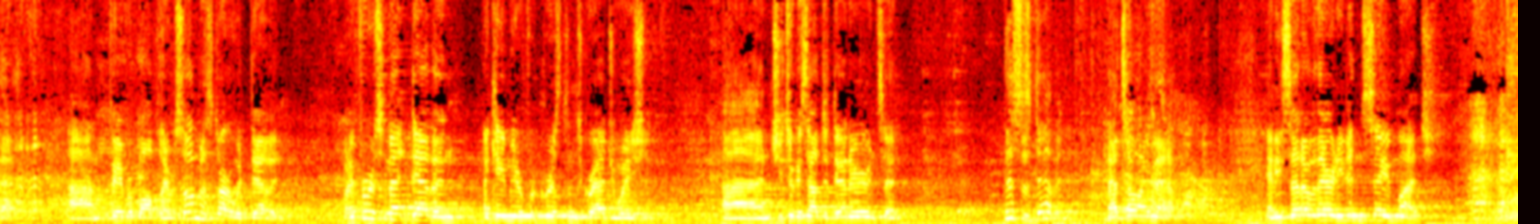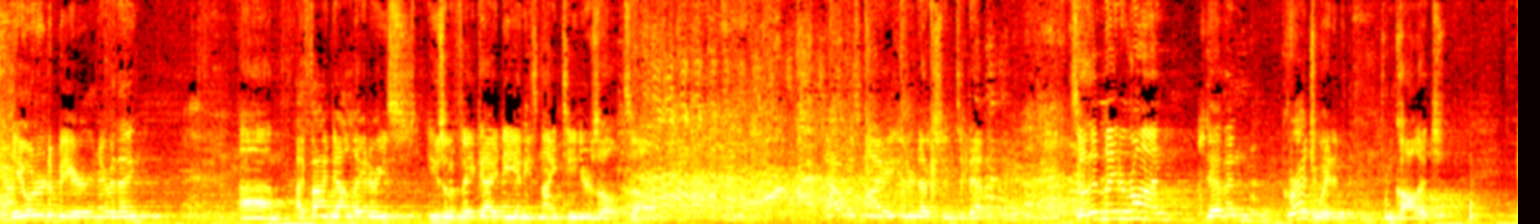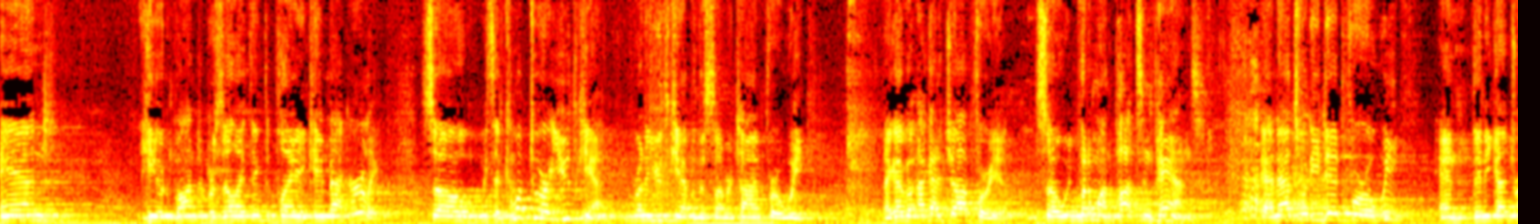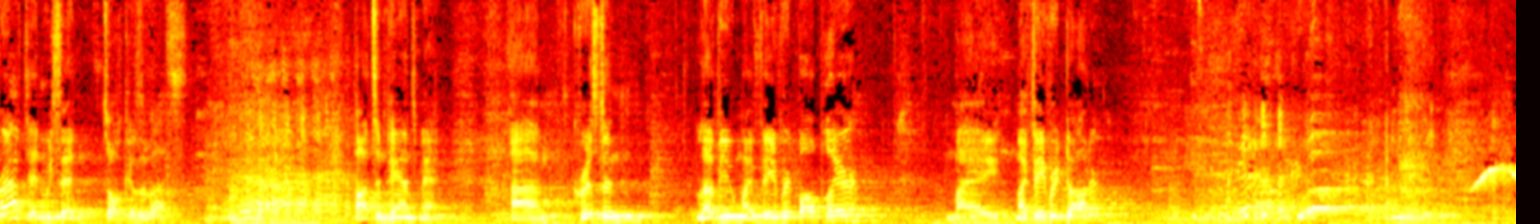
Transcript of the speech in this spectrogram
that. Um, favorite ball player. So I'm gonna start with Devon. When I first met Devon, I came here for Cristin's graduation, uh, and she took us out to dinner and said, "This is Devon." That's how I met him. And he sat over there and he didn't say much. They ordered a beer and everything. Um, I find out later he's using a fake ID and he's 19 years old. So that was my introduction to Devon. So then later on, Devon graduated from college and he had gone to Brazil, I think, to play. He came back early. So we said, come up to our youth camp. We run a youth camp in the summertime for a week. I got, I got a job for you. So we put him on pots and pans. And that's what he did for a week. And then he got drafted, and we said, it's all because of us. Pots and pans, man. Um, Cristin, love you, my favorite ball player, my, my favorite daughter.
